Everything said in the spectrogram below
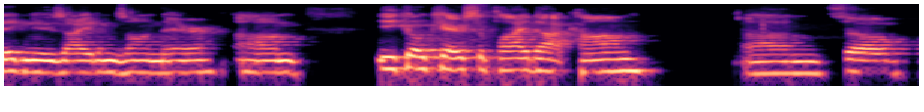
big news items on there. Um, EcoCareSupply.com. Um, so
